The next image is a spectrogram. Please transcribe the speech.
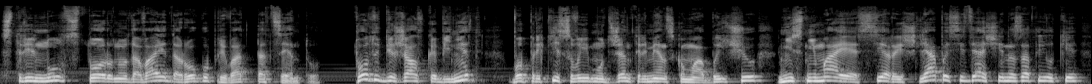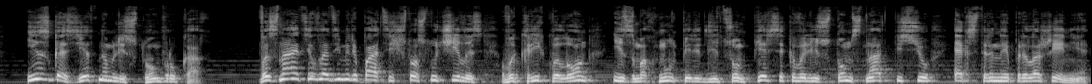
стрельнул в сторону, давая дорогу приват-доценту. Тот убежал в кабинет, вопреки своему джентльменскому обычаю, не снимая серой шляпы, сидящей на затылке, и с газетным листом в руках. «Вы знаете, Владимир Ипатьевич, что случилось?» – выкрикивал он и взмахнул перед лицом Персикова листом с надписью «Экстренное приложение»,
